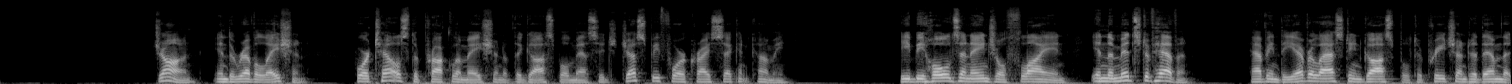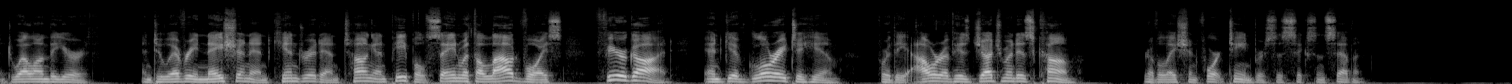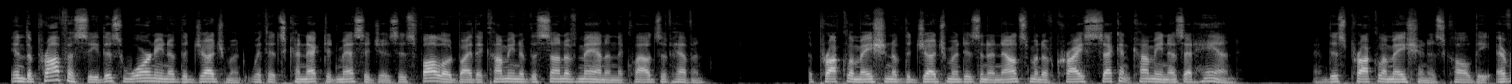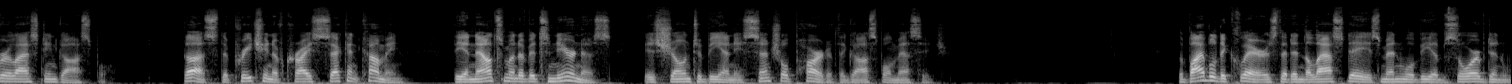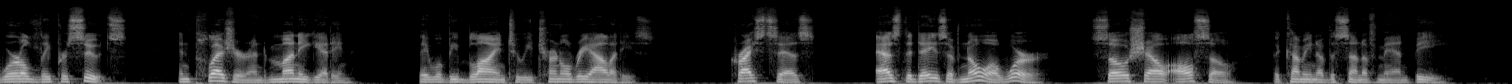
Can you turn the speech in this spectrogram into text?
John, in the Revelation, foretells the proclamation of the gospel message just before Christ's second coming. He beholds an angel flying in the midst of heaven, having the everlasting gospel to preach unto them that dwell on the earth, and to every nation and kindred and tongue and people, saying with a loud voice, Fear God, and give glory to him, for the hour of his judgment is come. Revelation 14, verses 6 and 7. In the prophecy, this warning of the judgment with its connected messages is followed by the coming of the Son of Man in the clouds of heaven. The proclamation of the judgment is an announcement of Christ's second coming as at hand, and this proclamation is called the everlasting gospel. Thus, the preaching of Christ's second coming, the announcement of its nearness, is shown to be an essential part of the gospel message. The Bible declares that in the last days men will be absorbed in worldly pursuits, in pleasure and money getting. They will be blind to eternal realities. Christ says, As the days of Noah were, so shall also the coming of the Son of Man be.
